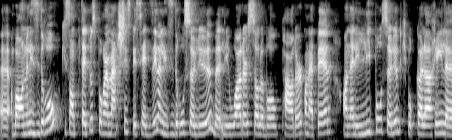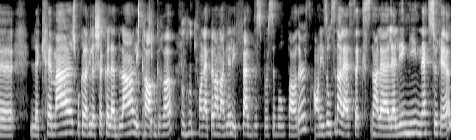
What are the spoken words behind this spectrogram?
Euh, bon, on a les hydros qui sont peut-être plus pour un marché spécialisé, là, les hydrosolubles, les water soluble powder qu'on appelle. On a les liposolubles qui pour colorer le, le crémage, pour colorer le chocolat blanc, les corps gras, Mhm. qu'on appelle en anglais les fat dispersible powders. On les a aussi dans la, dans la, la lignée naturelle.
